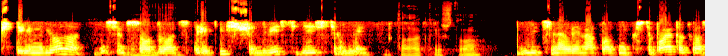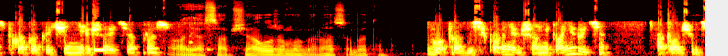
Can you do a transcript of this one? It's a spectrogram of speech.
4 миллиона 823 тысячи 210 рублей. Так, и что? Длительное время оплата не поступает от вас, по какой причине не решаете вопрос. А я сообщал уже много раз об этом. Ну, Вопрос до сих пор не решен. Не планируете оплачивать?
